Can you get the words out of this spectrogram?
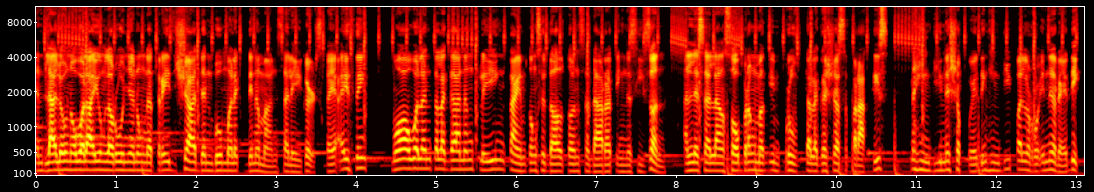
And lalong nawala yung laro niya nung na-trade siya then bumalik din naman sa Lakers. Kaya I think mawawalan talaga ng playing time tong si Dalton sa darating na season. Unless na lang sobrang mag-improve talaga siya sa practice na hindi na siya pwedeng hindi palaruin ni Redick.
